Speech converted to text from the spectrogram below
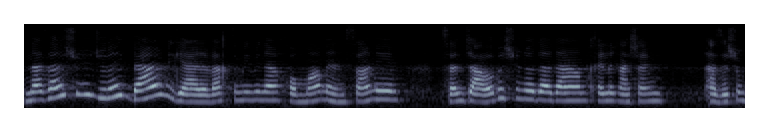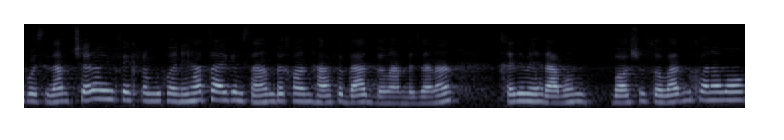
نظرشون یه جورایی برمیگرده. وقتی می‌بینن خب ما هم انسانیم مثلا جوابشون رو دادم خیلی قشنگ ازشون پرسیدم چرا این فکر رو می‌کنی؟ حتی اگه مثلا بخوان حرف بد به من بزنن خیلی مهربون باشون صحبت می‌کنم و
